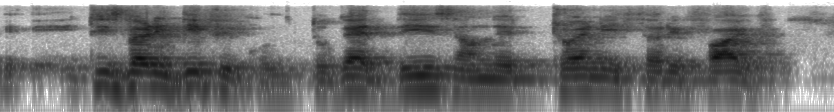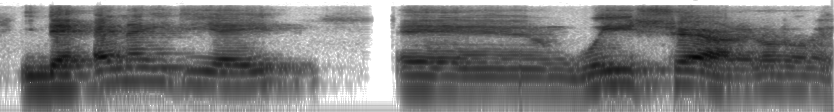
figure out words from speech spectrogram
it is very difficult to get this on the 2035. In the NADA, uh, we share a lot of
